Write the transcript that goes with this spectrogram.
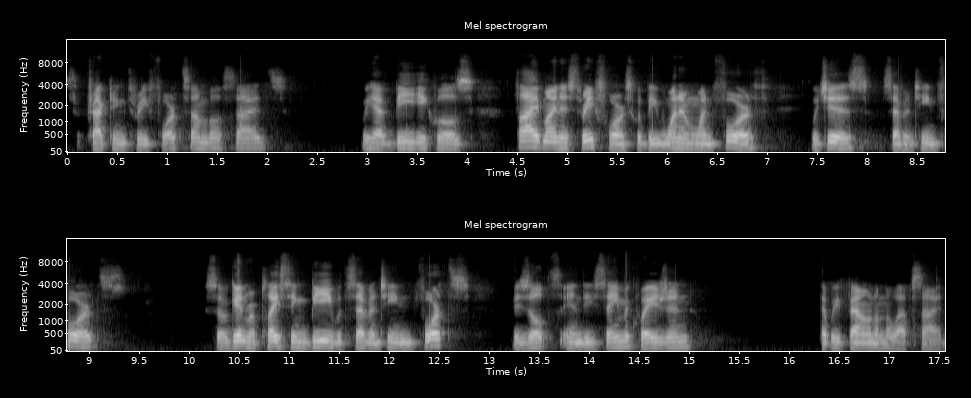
Subtracting 3 fourths on both sides. We have b equals 5 minus 3 fourths would be 1 and 1 fourth, which is 17 fourths. So again, replacing b with 17 fourths results in the same equation that we found on the left side.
